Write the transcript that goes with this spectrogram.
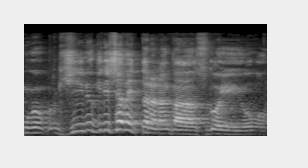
僕切り抜きで喋ったらなんかすごいお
